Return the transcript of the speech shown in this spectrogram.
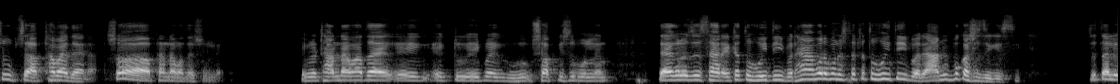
চুপচাপ থামায় দেয় না, সব ঠান্ডা মাথায় শুনলেন। এবারে ঠান্ডা মাথায় এই একটু এই সব কিছু বললেন। দেখা গেলো যে, স্যার, এটা তো হইতেই পারে। হ্যাঁ আমার মনে হচ্ছে এটা তো হইতেই পারে। আমি সেজে গেছি। যে তাহলে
